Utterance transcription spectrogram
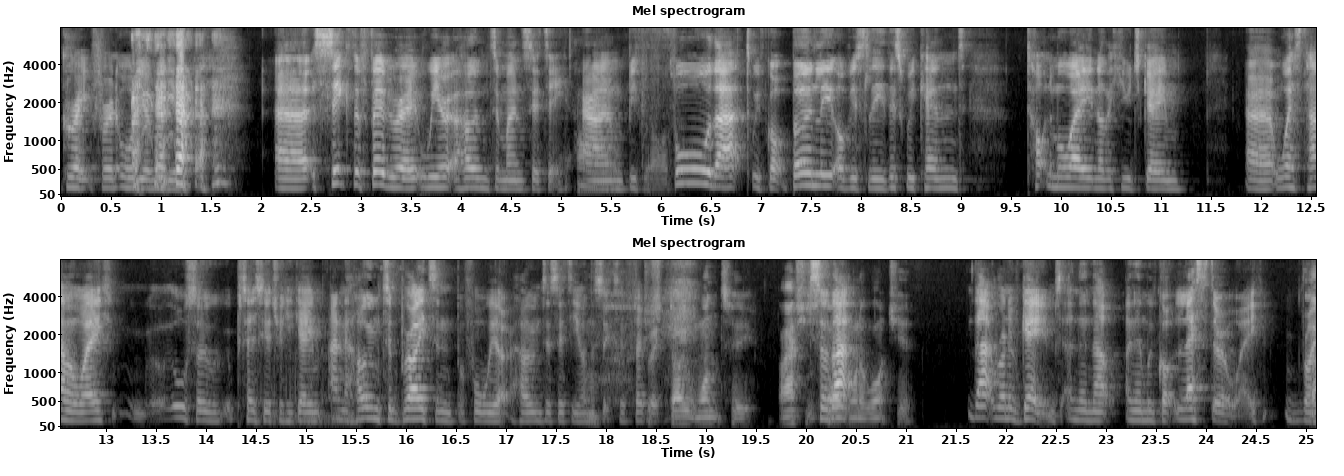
great for an audio medium. Uh, Sixth of February, we are at home to Man City, Oh, and God. before that, we've got Burnley, obviously this weekend. Tottenham away, another huge game. Uh, West Ham away, also potentially a tricky game, and home to Brighton before we are at home to City on the sixth of February. Just don't want to. I actually So don't that- want to watch it. That run of games, and then that, and then we've got Leicester away, right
